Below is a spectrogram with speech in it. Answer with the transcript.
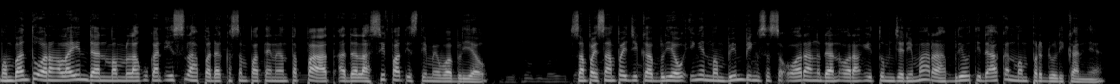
Membantu orang lain dan melakukan islah pada kesempatan yang tepat adalah sifat istimewa beliau. Sampai-sampai jika beliau ingin membimbing seseorang dan orang itu menjadi marah, beliau tidak akan memperdulikannya.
